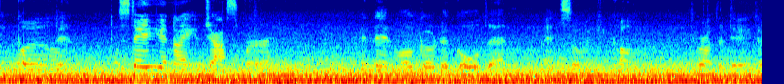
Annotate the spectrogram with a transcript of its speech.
In Golden. We'll stay a night in Jasper, and then we'll go to Golden, and so we can come throughout the day to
